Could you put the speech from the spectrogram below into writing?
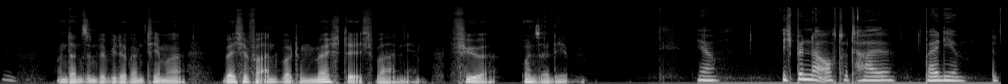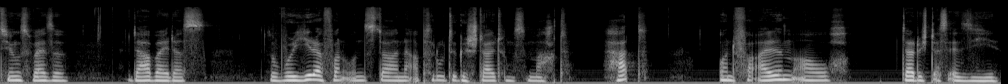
Hm. Und dann sind wir wieder beim Thema, welche Verantwortung möchte ich wahrnehmen für unser Leben? Ja, ich bin da auch total bei dir, beziehungsweise dabei, dass sowohl jeder von uns da eine absolute Gestaltungsmacht hat und vor allem auch dadurch, dass er sie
